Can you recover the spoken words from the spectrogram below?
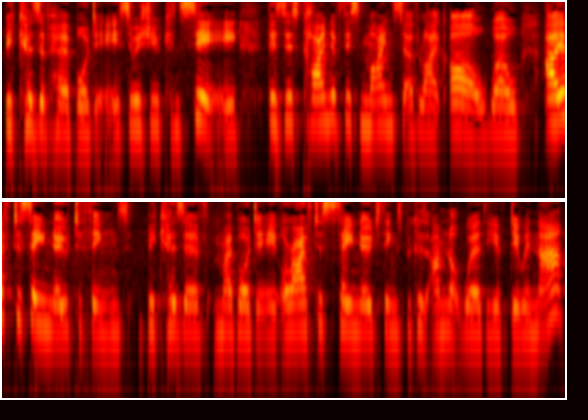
because of her body. So as you can see, there's this kind of this mindset of like, oh, well, I have to say no to things because of my body, or I have to say no to things because I'm not worthy of doing that.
